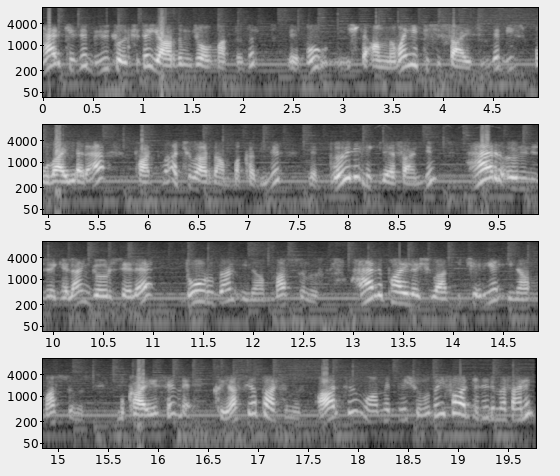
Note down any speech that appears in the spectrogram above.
herkese büyük ölçüde yardımcı olmaktadır. Ve bu işte anlama yetisi sayesinde biz olaylara farklı açılardan bakabilir ve böylelikle efendim her önünüze gelen görsele doğrudan inanmazsınız. Her paylaşılan içeriğe inanmazsınız. Mukayese ve kıyas yaparsınız. Artı Muhammed Bey şunu da ifade edelim efendim.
